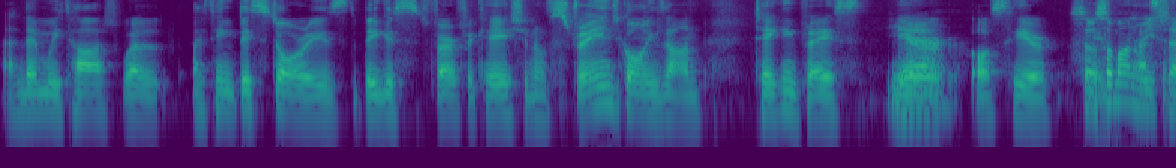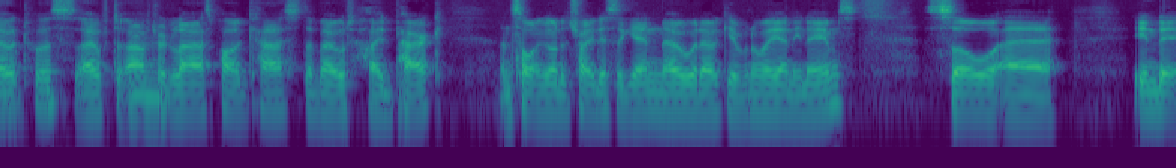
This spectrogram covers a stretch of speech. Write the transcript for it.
And then we thought, well, I think this story is the biggest verification of strange goings on taking place near us here. So someone reached out to us after, after the last podcast about Hyde Park, and so I'm going to try this again now without giving away any names. So uh, in the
